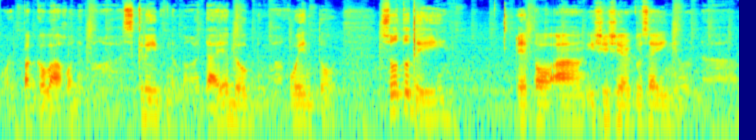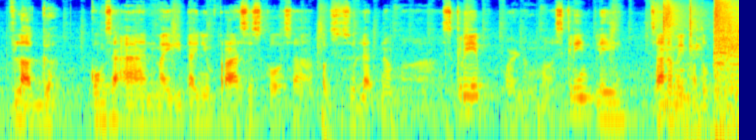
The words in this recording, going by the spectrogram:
or paggawa ko ng mga script, ng mga dialogue, ng mga kwento. So today, ito ang isi-share ko sa inyo na vlog kung saan makikita niyo yung process ko sa pagsusulat ng mga script or ng mga screenplay. Sana may matutunan.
